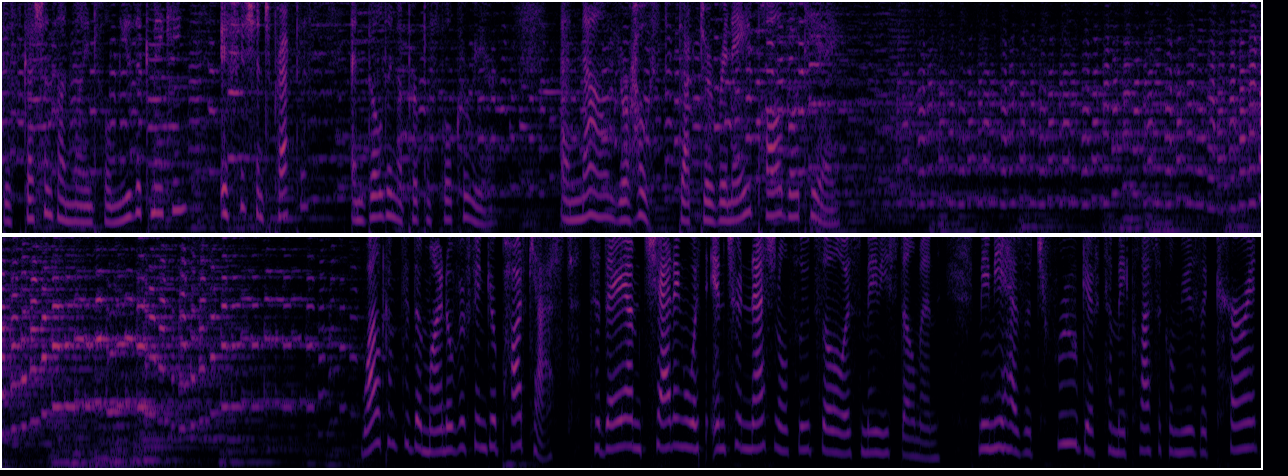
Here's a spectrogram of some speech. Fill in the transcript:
discussions on mindful music making, efficient practice, and building a purposeful career. And now, your host, Dr. Renee Paul Gauthier. Welcome to the Mind Over Finger podcast. Today I'm chatting with international flute soloist Mimi Stillman. Mimi has a true gift to make classical music current,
